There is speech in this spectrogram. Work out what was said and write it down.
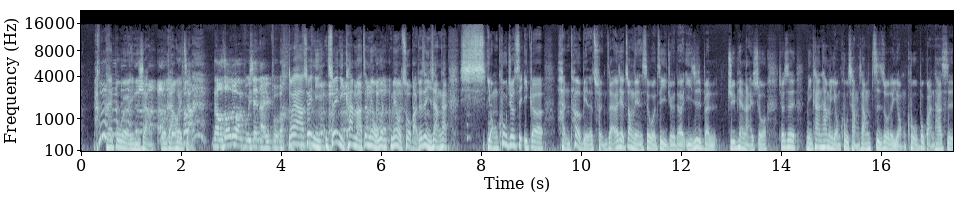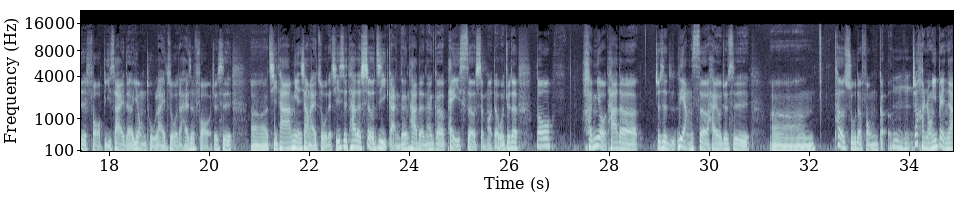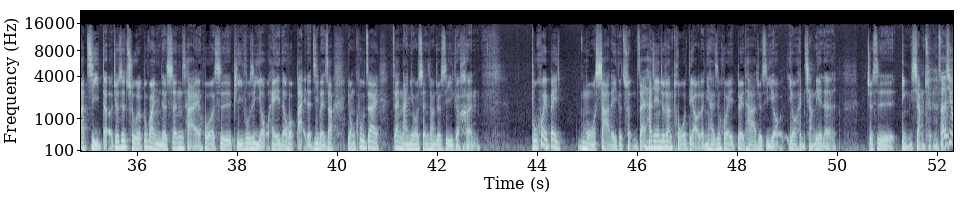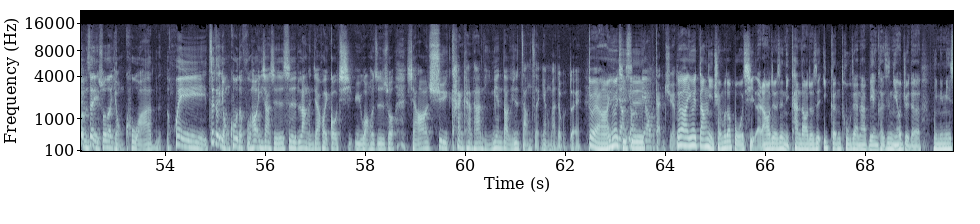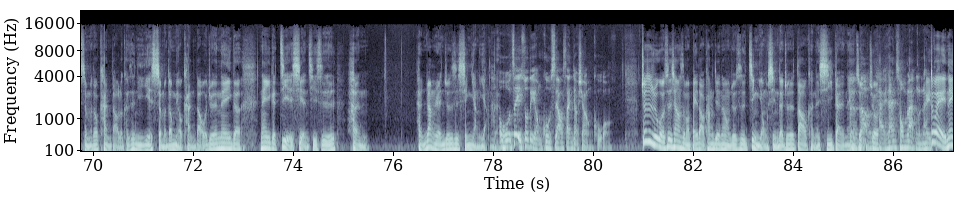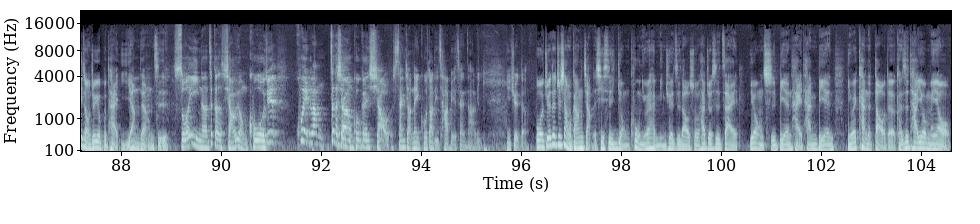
那一部我有印象，我等下会讲。脑中突然浮现哪一部？对啊，所以你所以你看嘛，这没有问没有错吧？就是你想想看，泳裤就是一个很特别的存在，而且重点是我自己觉得，以日本 G 片来说，就是你看他们泳裤厂商制作的泳裤，不管它是否比赛的用途来做的，还是否就是呃其他面向来做的，其实它的设计感跟它的那个配色什么的，我觉得都很有它的。就是亮色，还有就是嗯特殊的风格，嗯就很容易被人家记得。就是除了不管你的身材或者是皮肤是黝黑的或白的，基本上泳裤在在男优身上就是一个很不会被抹煞的一个存在。他今天就算脱掉了，你还是会对他就是有有很强烈的。就是印象存在，而且我们这里说的泳裤啊，会这个泳裤的符号印象其实是让人家会勾起欲望，或者是说想要去看看它里面到底是长怎样嘛，对不对？对啊，因为其实撩的感觉，对啊，因为当你全部都勃起了，然后就是你看到就是一根凸在那边，可是你又觉得你明明什么都看到了，可是你也什么都没有看到。我觉得那一个那一个界限其实很很让人就是心痒痒的。我这里说的泳裤是要三角小泳裤哦。就是如果是像什么北岛康健那种，就是竞泳型的，就是到可能膝盖的那种，就海滩冲浪的那种，对，那种就又不太一样这样子。所以呢，这个小泳裤，我觉得会让这个小泳裤跟小三角内裤到底差别在哪里？你觉得？我觉得就像我刚刚讲的，其实泳裤你会很明确知道说，它就是在游泳池边、海滩边你会看得到的，可是它又没有。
